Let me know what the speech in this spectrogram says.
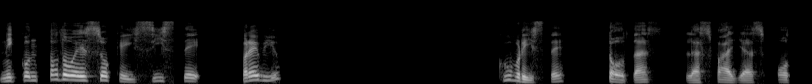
ni con todo eso que hiciste previo, cubriste todas las fallas o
